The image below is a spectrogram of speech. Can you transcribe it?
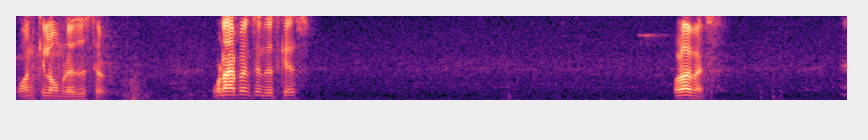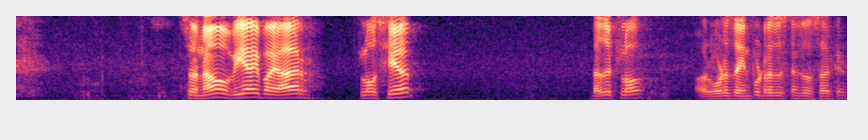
1 kilo ohm resistor. What happens in this case? What happens? So, now V i by R flows here, does it flow? or what is the input resistance of the circuit?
